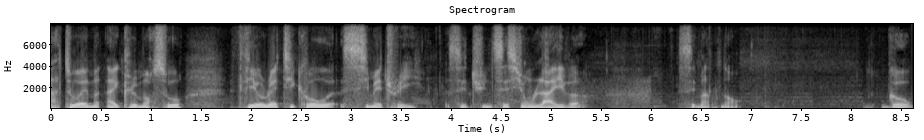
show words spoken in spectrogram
Atoem avec le morceau Theoretical Symmetry. C'est une session live. C'est maintenant. Go.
